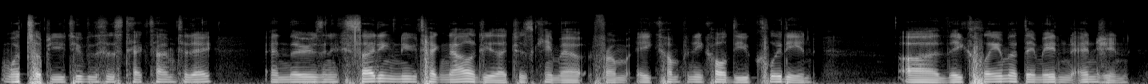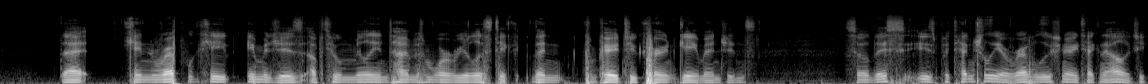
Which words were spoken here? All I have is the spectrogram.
What's up, YouTube? This is Tech Time today, and there's an exciting new technology that just came out from a company called Euclideon. Uh, they claim that they made an engine that can replicate images up to a million times more realistic than compared to current game engines. So this is potentially a revolutionary technology.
